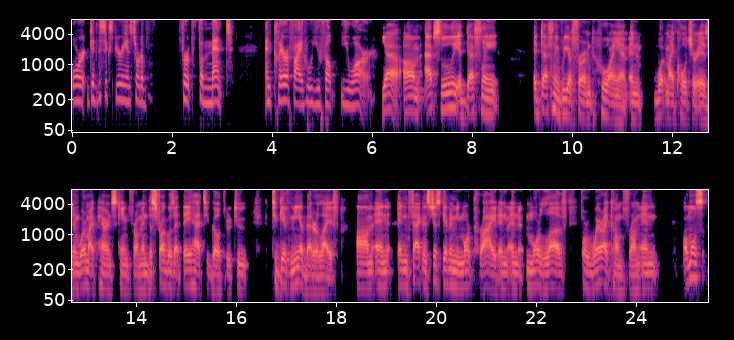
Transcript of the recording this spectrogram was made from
or did this experience sort of foment and clarify who you felt you are. Yeah um absolutely. It definitely it definitely reaffirmed who i am and what my culture is and where my parents came from and the struggles that they had to go through to to give me a better life. Um, and in fact it's just given me more pride and, and more love for where i come from and almost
